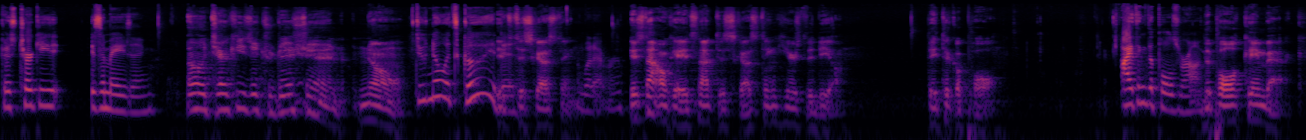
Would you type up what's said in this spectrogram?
Because turkey is amazing. Oh, turkey's a tradition. No, Dude, no, it's good. it's disgusting. Whatever. It's not okay. It's not disgusting. Here's the deal. They took a poll. I think the poll's wrong. The poll came back,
